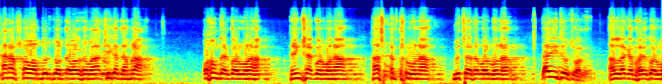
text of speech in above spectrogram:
খারাপ স্বভাব দূর করতে পারো সবাই। ঠিক আছে, আমরা অহংকার করব না। হিংসা করব না হাসাত করব না মিথ্যাটা বলব না তাই তো চলে। আল্লাহকে ভয় করব,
